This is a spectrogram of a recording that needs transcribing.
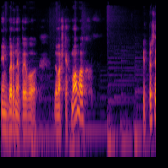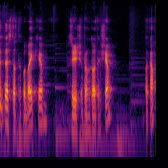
імбирне пиво в домашніх умовах. Підписуйтесь, ставте подбайки. Сьогодні що приготувати ще. Пока.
